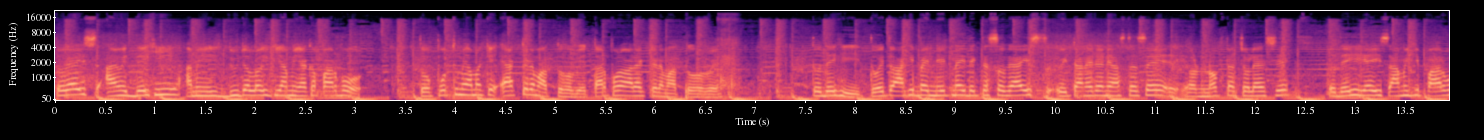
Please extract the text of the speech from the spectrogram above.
তো গাইস আমি দেখি, আমি দুইটা লগে কি আমি একা পারব? তো প্রথমে আমাকে একটারে মারতে হবে, তারপর আর একটারে মারতে হবে। তো দেখি, তো ওই তো আকিব ভাই নেট নাই দেখতেছো গাইস ওই টানে টানে আস্তে আস্তে ওর নবটা চলে আসে। তো দেখি গাইস আমি কি পারব?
